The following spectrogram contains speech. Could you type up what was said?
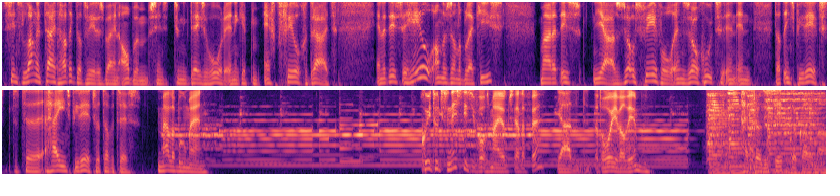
sinds lange tijd had ik dat weer eens bij een album, sinds toen ik deze hoorde. En ik heb hem echt veel gedraaid. En het is heel anders dan de Black Keys. Maar het is ja, zo sfeervol en zo goed. En, en dat inspireert. Dat, eh, hij inspireert wat dat betreft. Malibu Man. Goeie toetsenist is hij volgens mij ook zelf, hè? Ja, dat- Dat hoor je wel weer. maar- hij produceert het ook allemaal.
